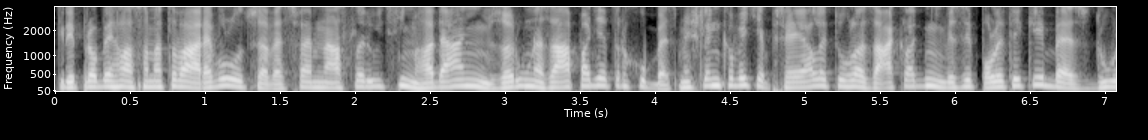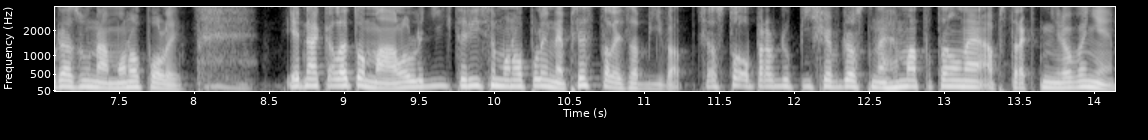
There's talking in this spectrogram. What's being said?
kdy proběhla sametová revoluce ve svém následujícím hledání vzorů na západě trochu bezmyšlenkovitě přejali tuhle základní vizi politiky bez důrazu na monopoly. Jednak ale to málo lidí, kteří se monopoly nepřestali zabývat. Často opravdu píše v dost nehmatatelné abstraktní rovině.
